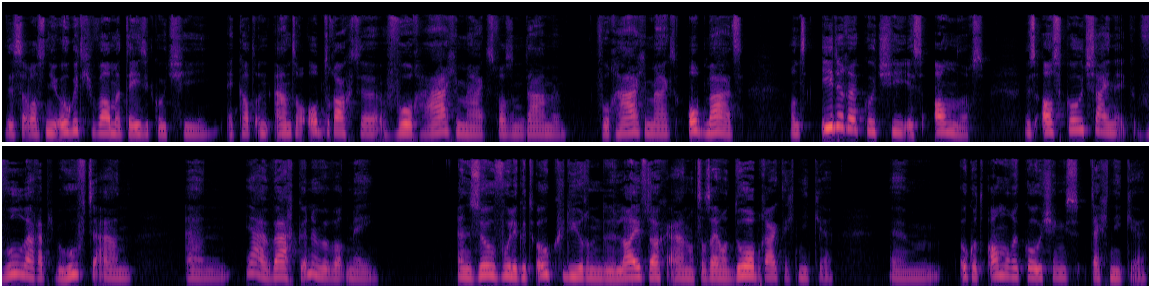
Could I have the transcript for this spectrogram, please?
Dus dat was nu ook het geval met deze coachie. Ik had een aantal opdrachten voor haar gemaakt. Het was een dame. Voor haar gemaakt op maat. Want iedere coachie is anders. Dus als coach zijn, ik voel waar heb je behoefte aan. En ja, waar kunnen we wat mee? En zo voel ik het ook gedurende de live dag aan, want er zijn wat doorbraaktechnieken, um, ook wat andere coachingstechnieken.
